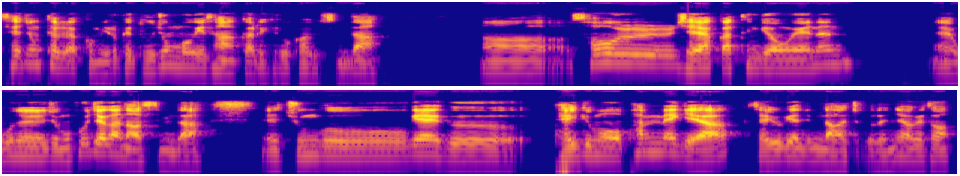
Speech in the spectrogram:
세종텔레콤 이렇게 두 종목이 상한가를 기록하고 있습니다. 어, 서울제약 같은 경우에는 예, 오늘 좀 호재가 나왔습니다. 예, 중국의 그 대규모 판매 계약, 자, 이게 지금 나왔거든요. 그래서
